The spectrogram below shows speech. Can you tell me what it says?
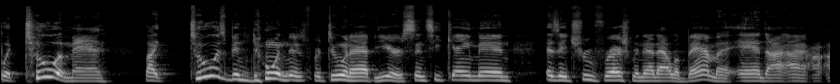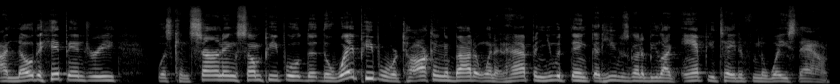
But Tua, man, like Tua's been doing this for two and a half years since he came in as a true freshman at Alabama. And I, I, I know the hip injury was concerning. Some people, the, the way people were talking about it when it happened, you would think that he was going to be like amputated from the waist down.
